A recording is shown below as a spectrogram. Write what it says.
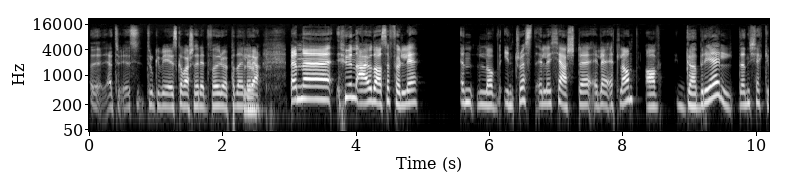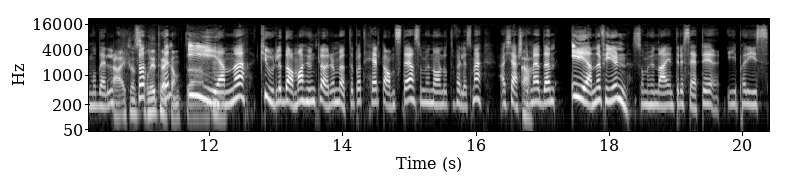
Jeg tror, jeg tror ikke vi skal være så redde for å røpe det heller, ja. Men uh, hun er jo da selvfølgelig en love interest eller kjæreste eller et eller annet av Gabrielle, den kjekke modellen. Ja, så den. Mm. ene kule dama hun klarer å møte på et helt annet sted, som hun har noe til felles med, er kjæreste Ja. med den ene fyren som hun er interessert i i Paris.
